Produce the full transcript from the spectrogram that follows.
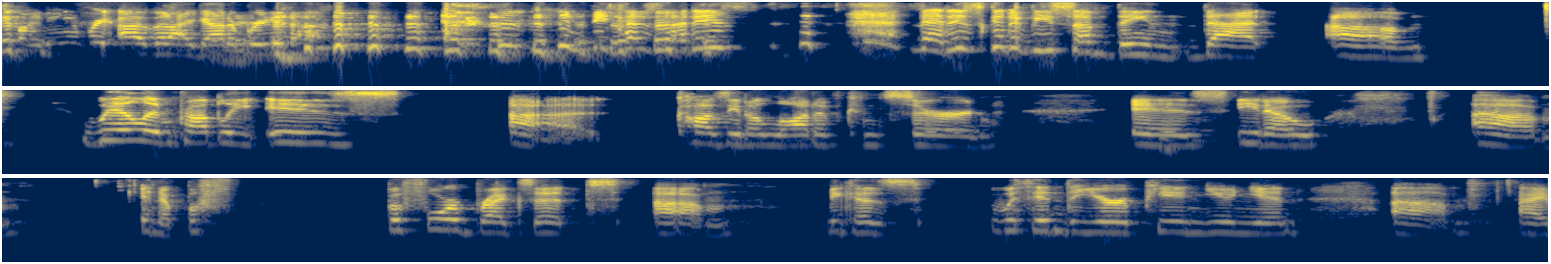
Do I need to bring, uh, but I gotta bring it up because that is that is going to be something that um, will and probably is uh, causing a lot of concern. Is you know, um, you know, bef- before Brexit, um, because within the European Union, um, I,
